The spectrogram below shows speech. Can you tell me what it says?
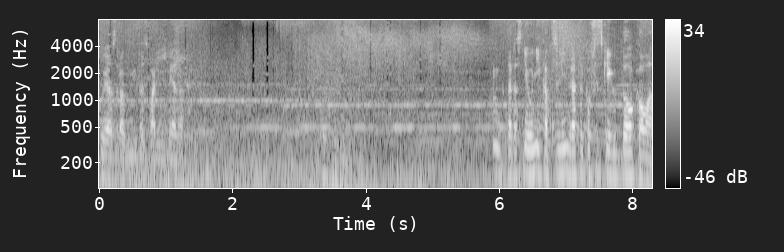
chuja zrobił i rozwalił wieżę. Teraz nie unikam cylindra, tylko wszystkiego dookoła.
